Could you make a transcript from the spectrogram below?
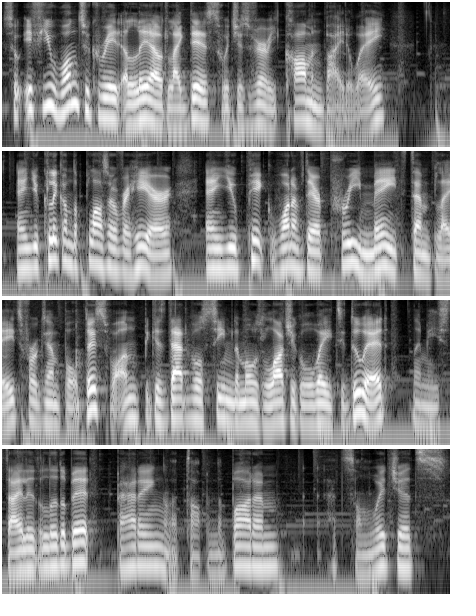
So if you want to create a layout like this, which is very common by the way, and you click on the plus over here and you pick one of their pre-made templates, for example this one, because that will seem the most logical way to do it. Let me style it a little bit, padding on the top and the bottom, add some widgets.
